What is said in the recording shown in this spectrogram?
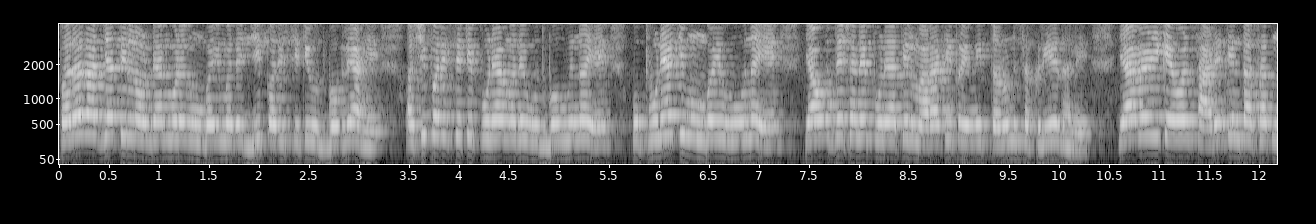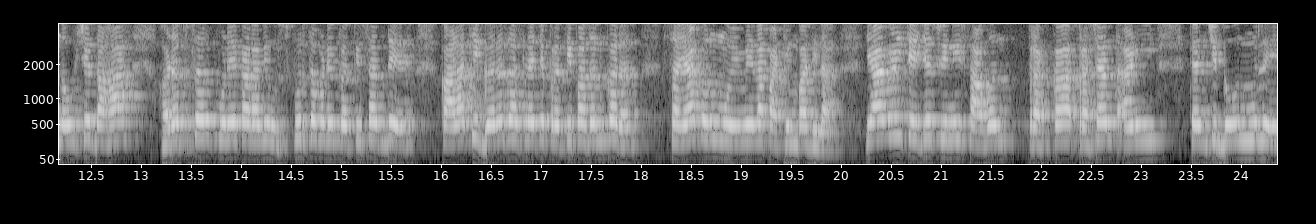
परराज्यातील लोंढ्यांमुळे मुंबईमध्ये जी परिस्थिती उद्भवली आहे अशी परिस्थिती पुण्यामध्ये उद्भवू नये व पुण्याची मुंबई होऊ नये या उद्देशाने पुण्यातील मराठी प्रेमी तरुण सक्रिय झाले. यावेळी केवळ साडेतीन तासात नऊशे दहा हडपसर पुणेकरांनी उत्स्फूर्तपणे प्रतिसाद देत काळाची गरज असल्याचे प्रतिपादन करत सह्या करून मोहिमेला पाठिंबा दिला. यावेळी तेजस्विनी सावंत प्रका प्रशांत आणि त्यांची दोन मुले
